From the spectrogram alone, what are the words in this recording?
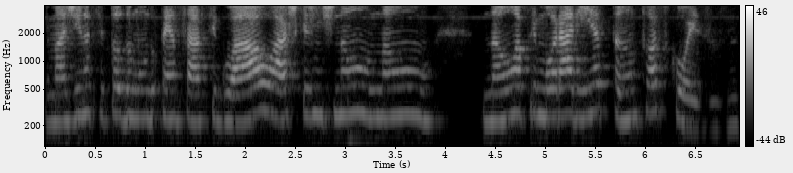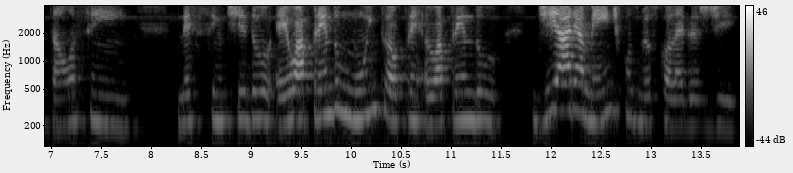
Imagina se todo mundo pensasse igual, acho que a gente não, não, não aprimoraria tanto as coisas. Então, assim, nesse sentido, eu aprendo muito, eu aprendo, diariamente com os meus colegas de,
